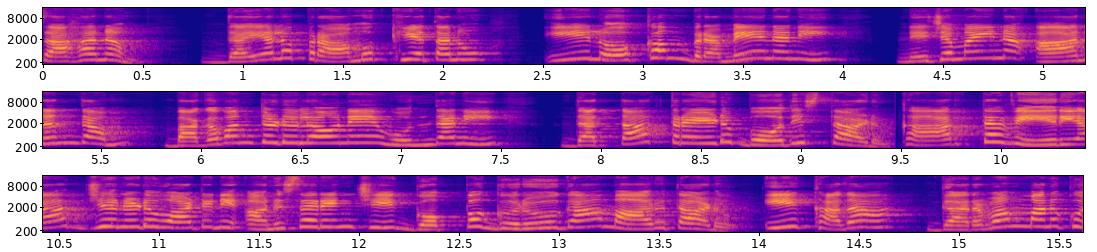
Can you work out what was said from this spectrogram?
సహనం దయల ప్రాముఖ్యతను ఈ లోకం భ్రమేనని నిజమైన ఆనందం భగవంతుడిలోనే ఉందని దత్తాత్రేయుడు బోధిస్తాడు. కార్త వీర్యార్జునుడు వాటిని అనుసరించి గొప్ప గురువుగా మారుతాడు. ఈ కథ గర్వం మనకు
